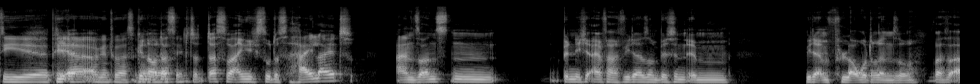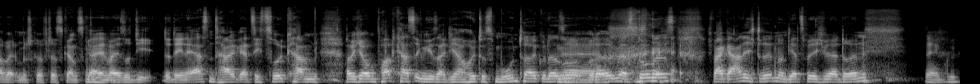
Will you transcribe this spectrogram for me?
die PR-Agentur hast du Genau, das, das war eigentlich so das Highlight. Ansonsten bin ich einfach wieder so ein bisschen im, wieder im Flow drin, so was Arbeiten betrifft. Das ist ganz geil, Mhm. weil so die, den ersten Tag, als ich zurückkam, habe ich auch im Podcast irgendwie gesagt, ja, heute ist Montag oder so Ja, ja. oder irgendwas Dummes. ich war gar nicht drin und jetzt bin ich wieder drin. Sehr gut.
